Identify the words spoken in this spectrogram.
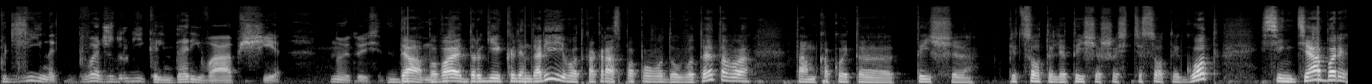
блин, а бывают же другие календари вообще. Ну, и то есть... Да, бывают другие календари, и вот как раз по поводу вот этого, там какой-то 1500 или 1600 год, сентябрь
